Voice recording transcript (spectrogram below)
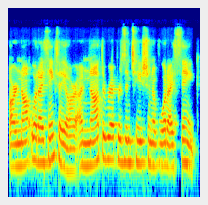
are not what I think they are. I'm not the representation of what I think.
